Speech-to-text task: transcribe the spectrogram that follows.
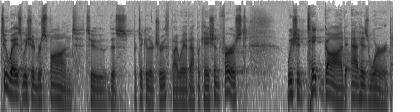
Two ways we should respond to this particular truth by way of application. First, we should take God at His word.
